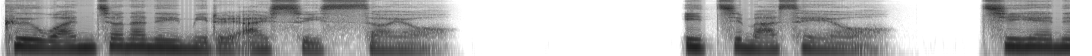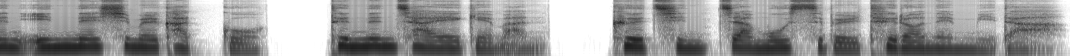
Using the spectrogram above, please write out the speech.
그 완전한 의미를 알 수 있어요. 잊지 마세요. 지혜는 인내심을 갖고 듣는 자에게만 그 진짜 모습을 드러냅니다.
